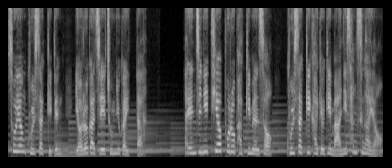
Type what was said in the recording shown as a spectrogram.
소형 굴삭기 등 여러 가지의 종류가 있다. 엔진이 티어4로 바뀌면서 굴삭기 가격이 많이 상승하여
